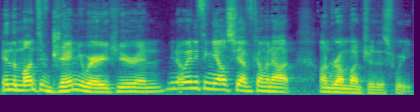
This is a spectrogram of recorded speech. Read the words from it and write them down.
in the month of January here? And, you know, anything else you have coming out on Rum Bunter this week?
